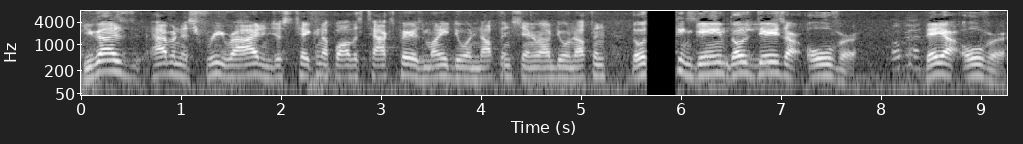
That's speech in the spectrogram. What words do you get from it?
You guys having this free ride and just taking up all this taxpayers' money doing nothing, standing around doing nothing, those fucking game, those days are over. Okay. They are over.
